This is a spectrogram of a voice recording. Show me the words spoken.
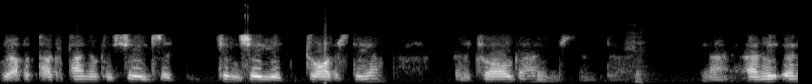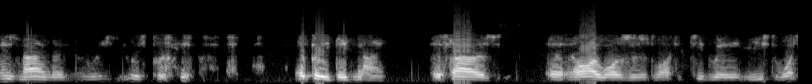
we were up at Puckapunyal because Sheeds had, Kevin Sheedy would drive us down for the trial games. And, uh, you know, and, and his name was, was pretty, a pretty big name as far as uh, I was as like a kid where you used to watch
